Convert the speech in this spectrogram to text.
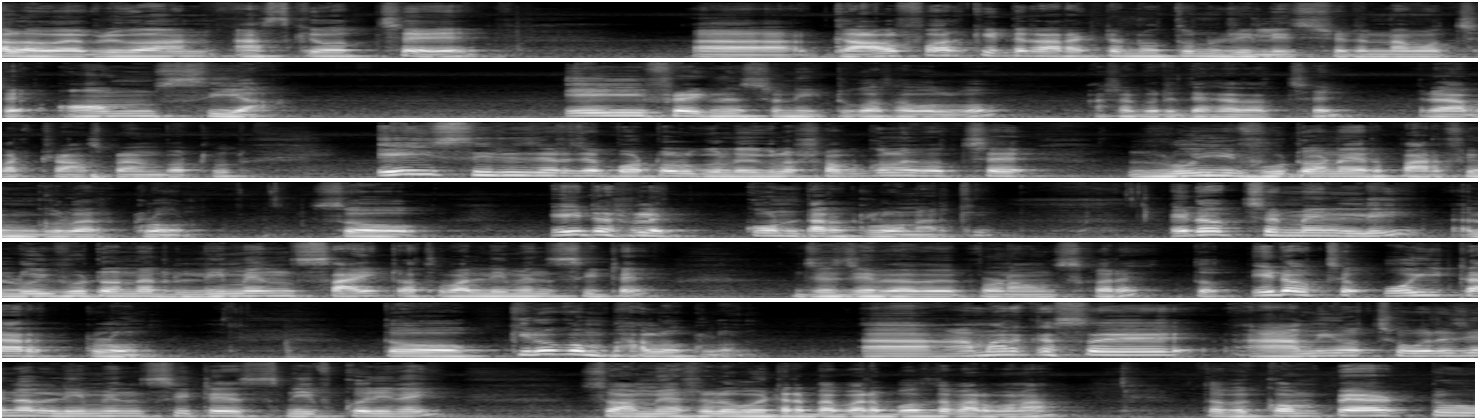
Hello everyone আজকে হচ্ছে Gulf অর্কিডের আর একটা নতুন রিলিজ সেটার নাম হচ্ছে অমসিয়া এই ফ্রেগনেন্সটা নিয়ে একটু কথা বলব। আশা করি দেখা যাচ্ছে। এটা আবার ট্রান্সপারেন্ট বটল এই সিরিজের যে বটলগুলো এগুলো সবগুলো হচ্ছে লুই ভুটনের পারফিউমগুলোর ক্লোন সো এইটা আসলে কোনটার ক্লোন আর কি? এটা হচ্ছে মেনলি লুই ভুটনের লিমেন সাইট অথবা লিমেন সিটে যে যেভাবে প্রোনাউন্স করে। তো এটা হচ্ছে ওইটার ক্লোন তো কীরকম ভালো ক্লোন আমার কাছে, আমি হচ্ছে অরিজিনাল লিমেন সিটে স্নিফ করি নাই সো আমি আসলে ওইটার ব্যাপারে বলতে পারব না। তবে কম্পেয়ার টু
